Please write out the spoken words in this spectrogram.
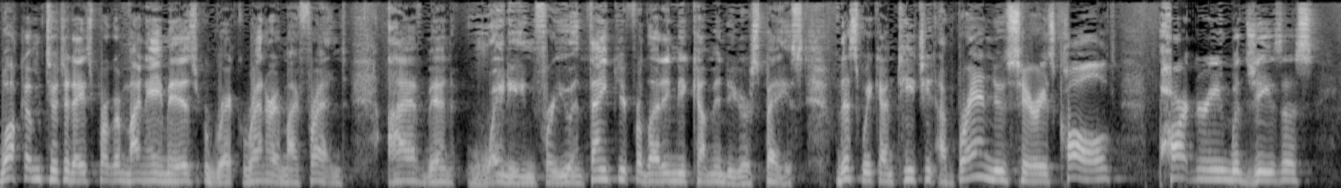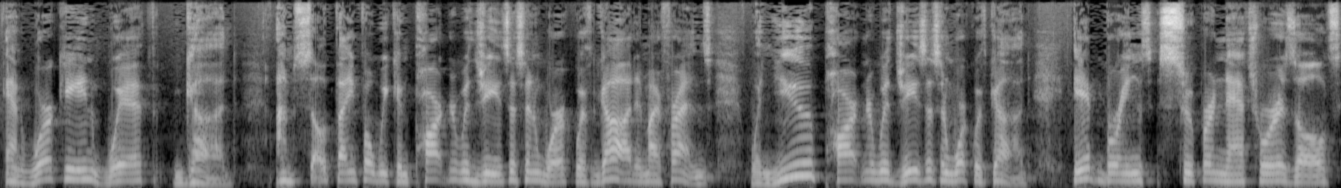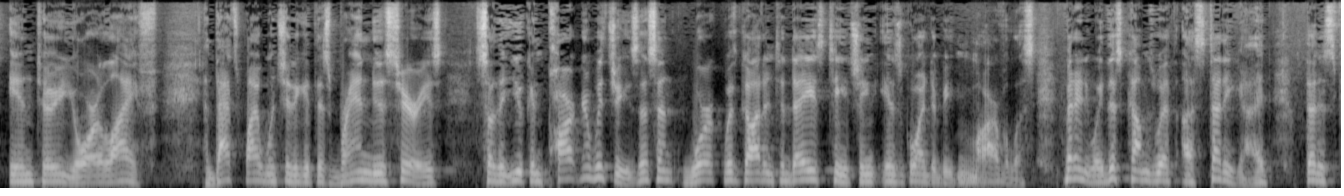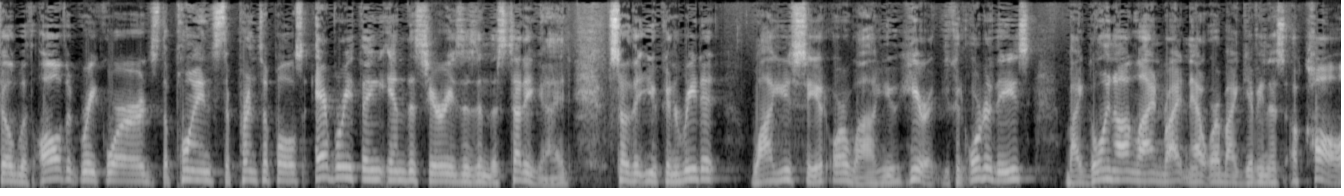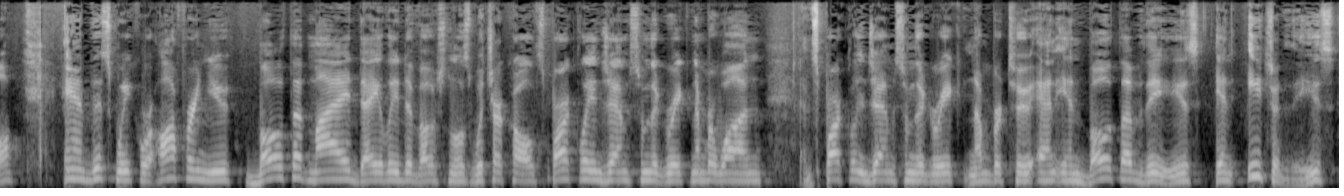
Welcome to today's program. My name is Rick Renner, and my friend, I have been waiting for you, and thank you for letting me come into your space. This week, I'm teaching a brand new series called Partnering with Jesus and Working with God. I'm so thankful we can partner with Jesus and work with God. And my friends, when you partner with Jesus and work with God, it brings supernatural results into your life. And that's why I want you to get this brand new series so that you can partner with Jesus and work with God. And today's teaching is going to be marvelous. But anyway, this comes with a study guide that is filled with all the Greek words, the points, the principles. Everything in the series is in the study guide so that you can read it while you see it or while you hear it. You can order these by going online right now or by giving us a call. And this week we're offering you both of my daily devotionals, which are called Sparkling Gems from the Greek, number one, and Sparkling Gems from the Greek, number two. And in both of these, in each of these,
